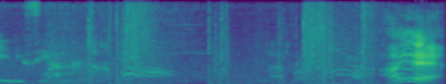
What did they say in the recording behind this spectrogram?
Iniciar. Aí é.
